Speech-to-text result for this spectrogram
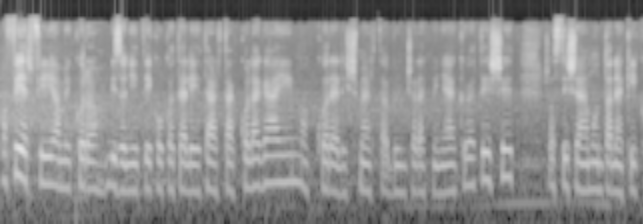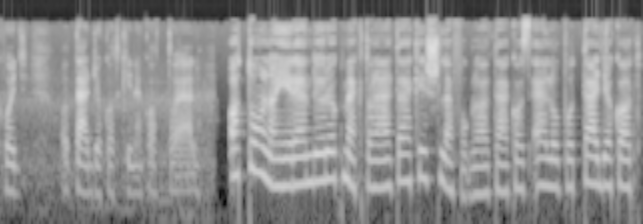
A férfi, amikor a bizonyítékokat elé tárták kollégáim, akkor elismerte a bűncselekmény elkövetését, és azt is elmondta nekik, hogy a tárgyakat kinek adta el. A tolnai rendőrök megtalálták és lefoglalták az ellopott tárgyakat,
